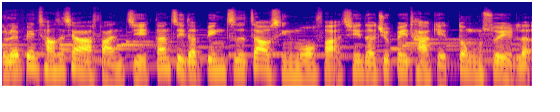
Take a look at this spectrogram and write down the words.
葛雷便尝试向他反击，但自己的冰之造型魔法轻易的就被他给冻碎了。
